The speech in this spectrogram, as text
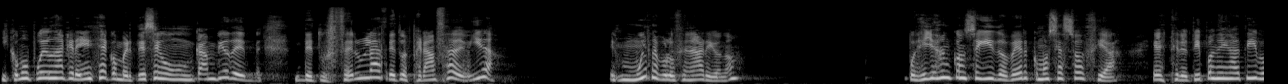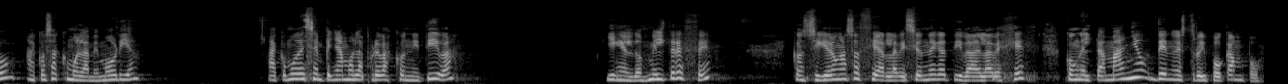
¿Y cómo puede una creencia convertirse en un cambio de, tus células, de tu esperanza de vida? Es muy revolucionario, ¿no? Pues ellos han conseguido ver cómo se asocia el estereotipo negativo a cosas como la memoria, a cómo desempeñamos las pruebas cognitivas y en el 2013 consiguieron asociar la visión negativa de la vejez con el tamaño de nuestro hipocampo.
